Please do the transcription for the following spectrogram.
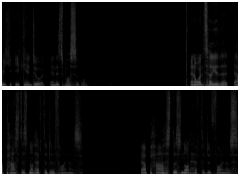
We, you can do it, and it's possible. And I want to tell you that our past does not have to define us. Our past does not have to define us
